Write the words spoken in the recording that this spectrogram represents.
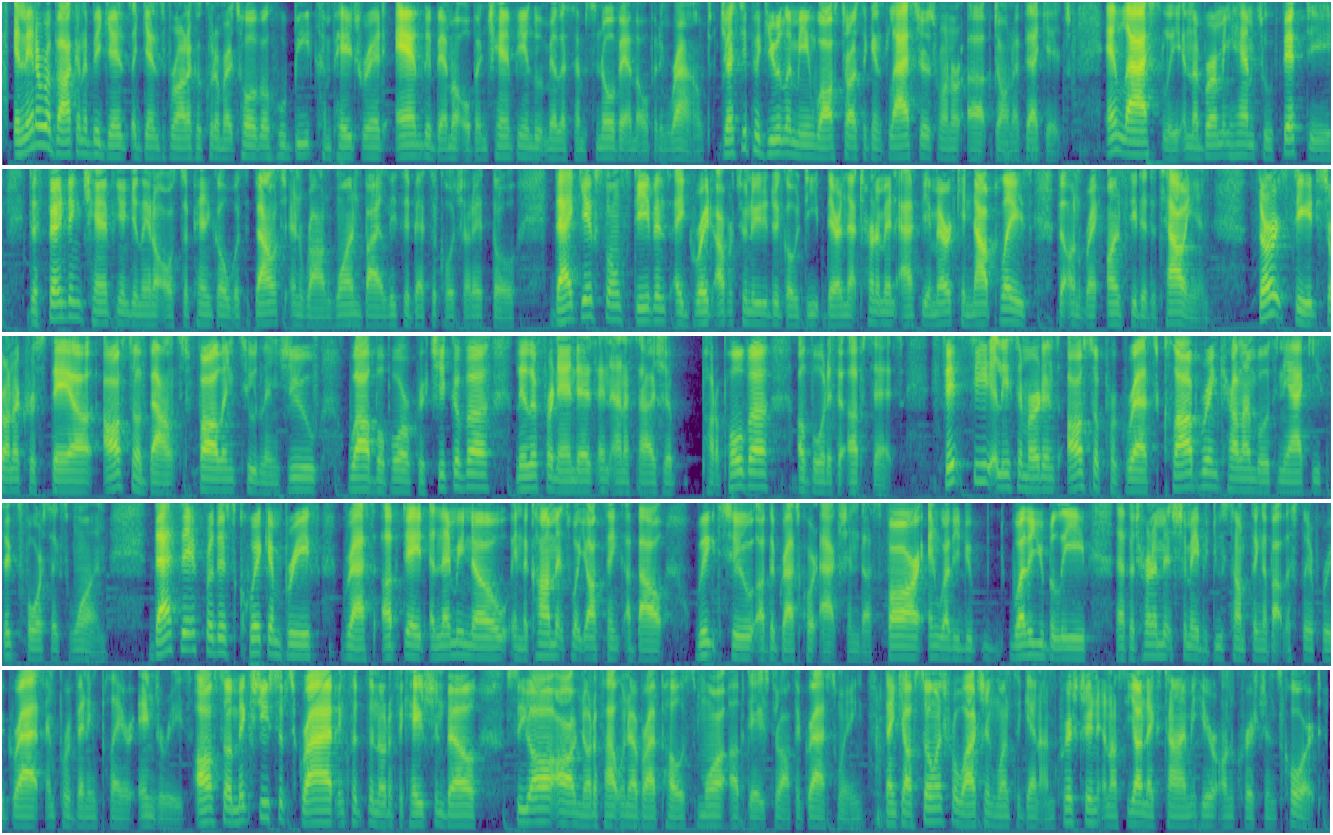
Elena Rybakina begins against Veronika Kudermetova, who beat compatriot and Libema Open champion Ludmila Samsonova in the opening round. Jessie Pegula, meanwhile, starts against last year's runner-up Donna Vekic. And lastly, in the Birmingham 250, defending champion Jelena Ostapenko was bounced in round one by Elisabetta Cocciaretto. That gives Sloane Stevens a great opportunity to go deep there in that tournament as the American now plays the unseeded Italian. Third seed Sorana Cirstea also bounced, falling to Lin Zhu, while Barbora Krejcikova, Leylah Fernandez, and Anastasia Potapova avoided the upsets. Fifth seed Elise Mertens also progressed, clobbering Caroline Wozniacki 6-4-6-1. That's it for this quick and brief grass update, and let me know in the comments what y'all think about week two of the grass court action thus far, and whether you do, whether you believe that the tournament should maybe do something about the slippery grass and preventing player injuries. Also, make sure you subscribe and click the notification bell so y'all are notified whenever I post more updates throughout the grass swing. Thank y'all so much for watching once again again, I'm Christian, and I'll see y'all next time here on Christian's Court.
